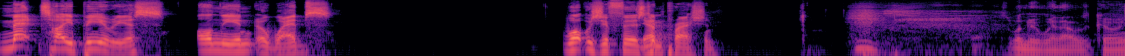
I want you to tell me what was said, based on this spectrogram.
met Tiberius on the interwebs. What was your first Yep. impression? I was wondering where that was going.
